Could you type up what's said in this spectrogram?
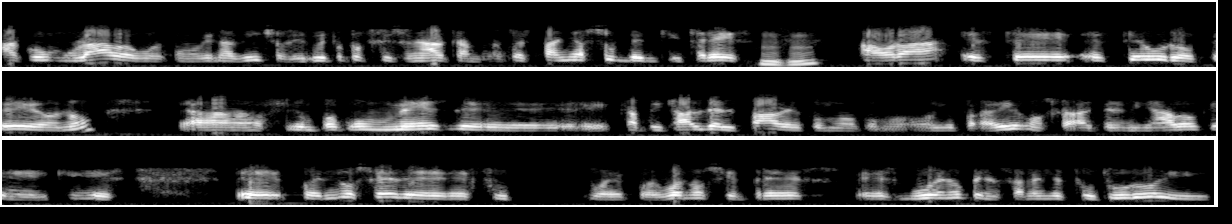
acumulado, pues, como bien has dicho, circuito profesional, Campeonato de España sub-23, Ujú. ahora este este europeo, ¿no? Ha sido un poco un mes de capital del pádel, como como yo por ahí, como se ha determinado que, que es. Eh, pues no sé, de, pues, pues bueno, siempre es, es bueno pensar en el futuro y,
